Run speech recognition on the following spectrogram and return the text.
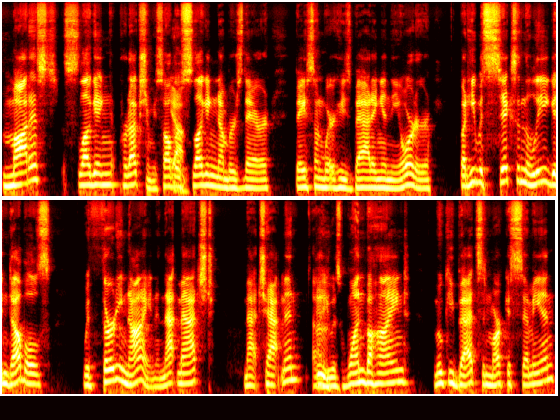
modest slugging production. We saw Yeah. those slugging numbers there based on where he's batting in the order, but he was six in the league in doubles with 39, and that matched Matt Chapman. Uh, Hmm. He was one behind Mookie Betts and Marcus Semien,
